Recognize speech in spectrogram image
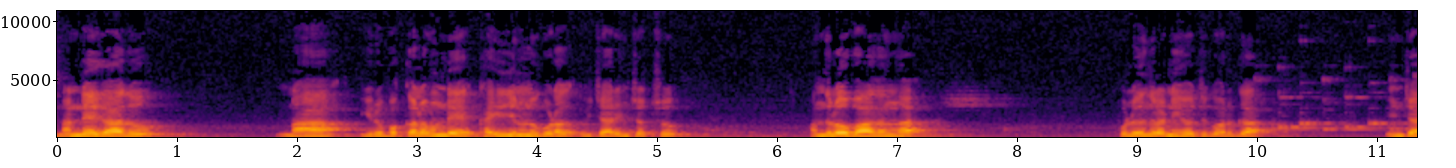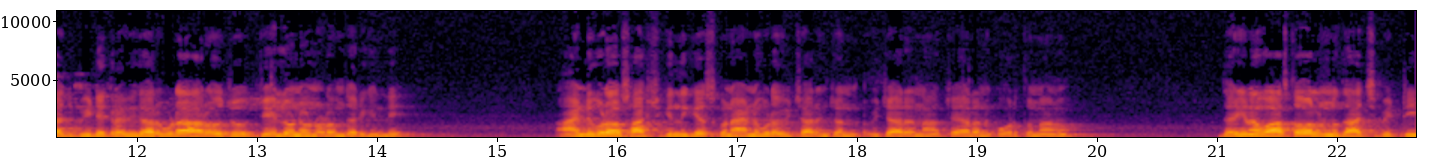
నన్నే కాదు నా ఇరుపక్కల ఉండే ఖైదీలను కూడా విచారించవచ్చు అందులో భాగంగా పులివెందుల నియోజకవర్గ ఇన్ఛార్జ్ బీటెక్ రవి గారు కూడా ఆ రోజు జైల్లోనే ఉండడం జరిగింది. ఆయన్ని కూడా సాక్షి కిందకి వేసుకుని ఆయన్ని కూడా విచారించ విచారణ చేయాలని కోరుతున్నాను. జరిగిన వాస్తవాలను దాచిపెట్టి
